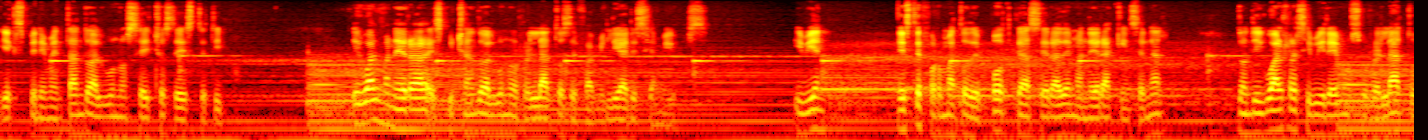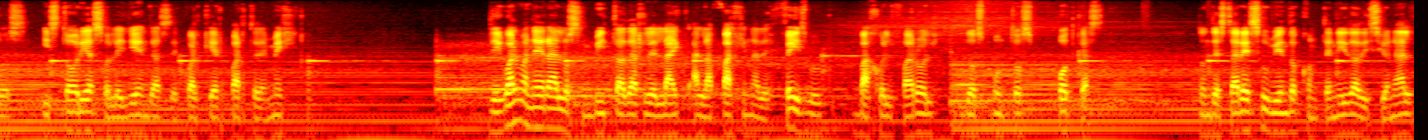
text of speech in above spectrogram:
y experimentando algunos hechos de este tipo. De igual manera escuchando algunos relatos de familiares y amigos. Y bien, este formato de podcast será de manera quincenal, donde igual recibiremos sus relatos, historias o leyendas de cualquier parte de México. De igual manera los invito a darle like a la página de Facebook bajo el farol 2 podcast, donde estaré subiendo contenido adicional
